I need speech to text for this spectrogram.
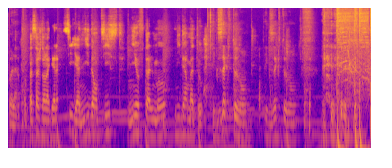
Voilà. Au passage dans la galaxie, il n'y a ni dentiste, ni ophtalmo, ni dermato. Exactement, exactement.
